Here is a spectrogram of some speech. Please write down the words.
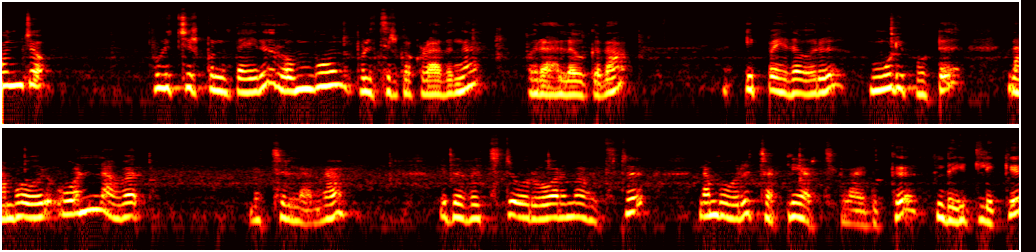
கொஞ்சம் புளிச்சிருக்கணும் தயிர். ரொம்பவும் புளிச்சிருக்கக்கூடாதுங்க. ஒரு அளவுக்கு தான் இப்போ இதை ஒரு மூடி போட்டு நம்ம ஒரு ஒன் ஹவர் வச்சிடலாங்க. இதை வச்சுட்டு ஒரு ஓரமாக வச்சுட்டு நம்ம ஒரு சட்னி அரைச்சிக்கலாம் இதுக்கு இந்த இட்லிக்கு.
